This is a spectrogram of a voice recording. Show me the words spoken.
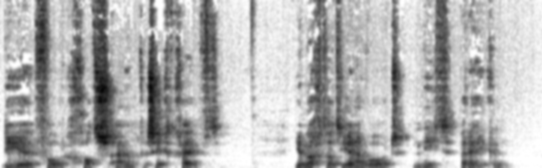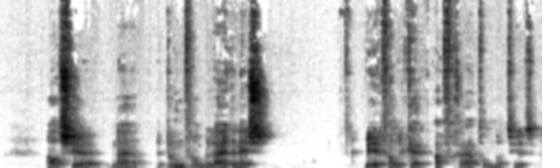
die je voor Gods aangezicht geeft. Je mag dat ja-woord niet breken. Als je na het doen van beleidenis weer van de kerk afgaat omdat je het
